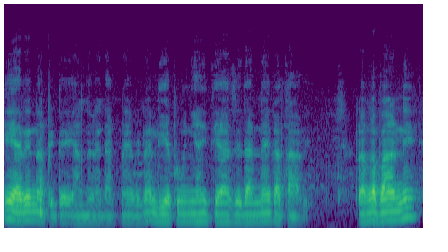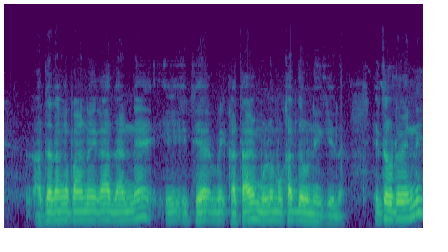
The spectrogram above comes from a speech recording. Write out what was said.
ඒ ඇරෙන්න අපිට යන්න වැඩක් නැහැ වෙලා ලියපු මිනිහා ඉතිහාසය දන්නේ නැහැ කතාවේ. රංගපාන්නේ අද රංගපාන එක දන්නේ ඒ ඉතිහාස මේ කතාවේ මුල මොකද්ද උනේ කියලා. එතකොට වෙන්නේ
